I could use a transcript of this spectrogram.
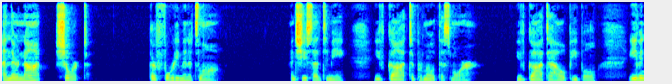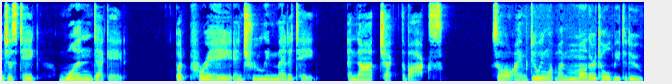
And they're not short, they're 40 minutes long. And she said to me, You've got to promote this more. You've got to help people, even just take one decade, but pray and truly meditate and not check the box. So I am doing what my mother told me to do,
